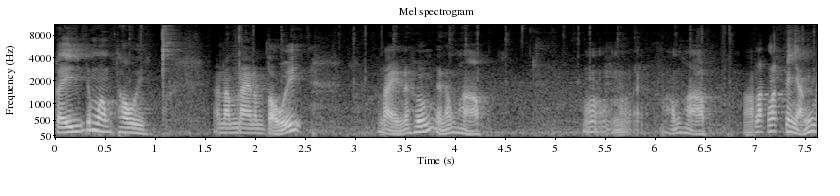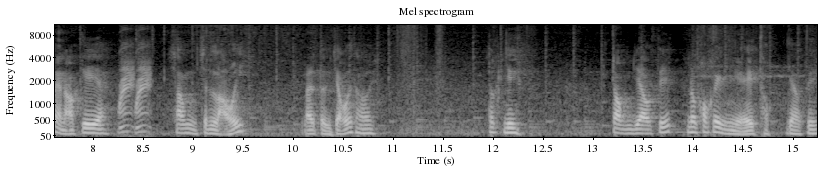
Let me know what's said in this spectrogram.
Kỳ đúng không? Thôi năm nay năm tuổi. Cái này nó hướng này nó không hợp. Nó, nó không hợp. Nó lắc lắc cái nhẫn này nọ kia. Xong xin lỗi. Lại từ chối thôi. Tất nhiên trong giao tiếp nó có cái nghệ thuật giao tiếp.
